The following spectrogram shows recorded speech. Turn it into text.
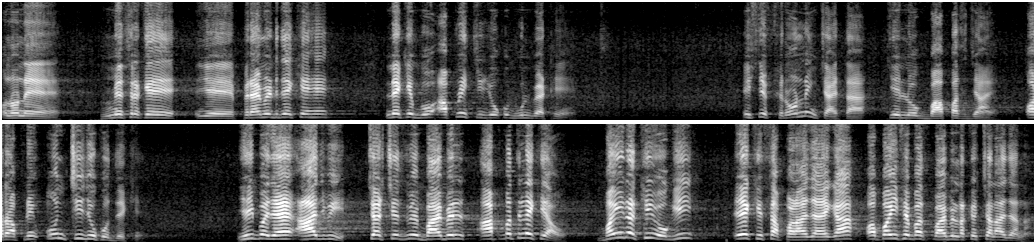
उन्होंने मिस्र के ये पिरामिड देखे हैं, लेकिन वो अपनी चीज़ों को भूल बैठे हैं। इसलिए फिर नहीं चाहता कि ये लोग वापस जाएँ और अपनी उन चीज़ों को देखें। यही वजह है आज भी चर्चित में बाइबल, आप मत लेके आओ। वहीं रखी होगी, एक हिस्सा पढ़ा जाएगा और वहीं से बस बाइबल रख के चला जाना।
